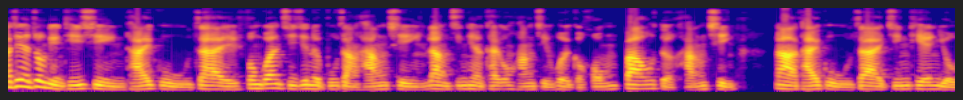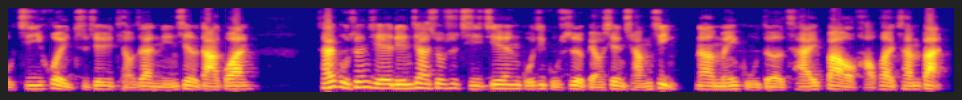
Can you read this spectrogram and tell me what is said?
那今天重点提醒，台股在封关期间的补涨行情，让今天的开工行情会有个红包的行情。那台股在今天有机会直接去挑战年线的大关。台股春节连假休市期间，国际股市的表现强劲，那美股的财报好坏参半。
